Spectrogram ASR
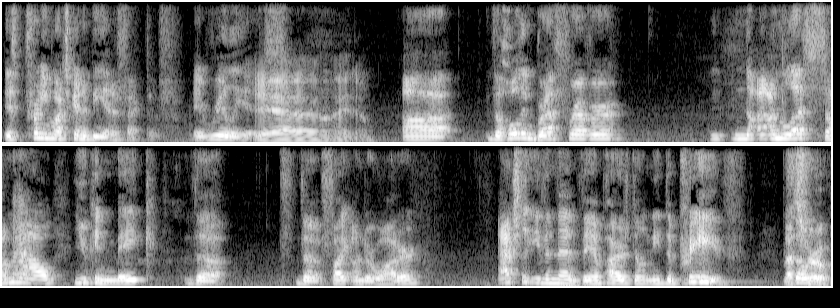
is pretty much going to be ineffective. It really is. Yeah, I know. Uh, the holding breath forever, n- unless somehow you can make the the fight underwater. Actually, even then, vampires don't need to breathe. That's so, true.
